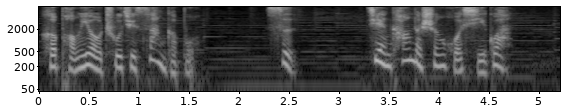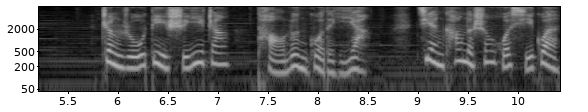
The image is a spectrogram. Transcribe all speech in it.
和朋友出去散个步。四、健康的生活习惯。正如第十一章讨论过的一样，健康的生活习惯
